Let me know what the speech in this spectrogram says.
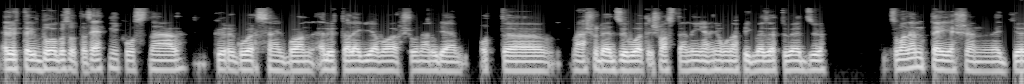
Előtte dolgozott az Etnikosnál, Görögországban, előtte a Legia Varsónál, ugye ott másodedző volt, és aztán néhány hónapig vezetőedző. Szóval nem teljesen egy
